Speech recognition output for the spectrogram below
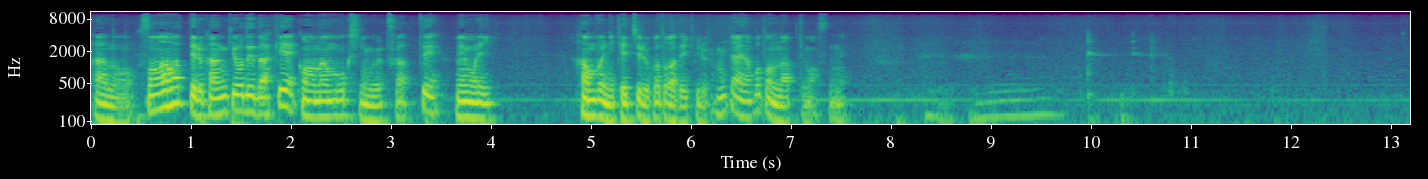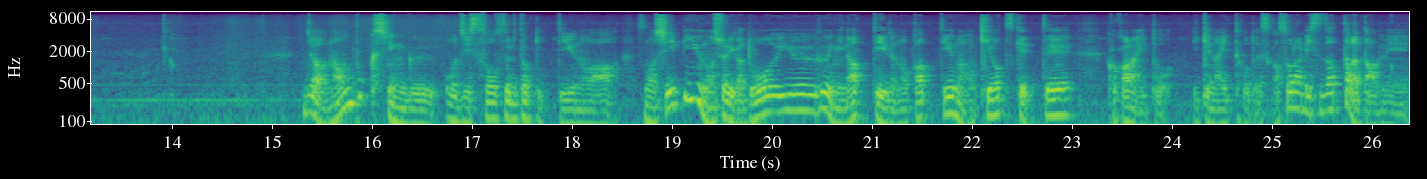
あの備わってる環境でだけこのナンボクシング使ってメモリ半分にケチることができる。みたいなことになってますね。じゃあナンボクシングを実装する時っていうのはその CPU の処理がどういう風になっているのかっていうのも気をつけて書かないといけないってことですか？ソラリスだったらダメ。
